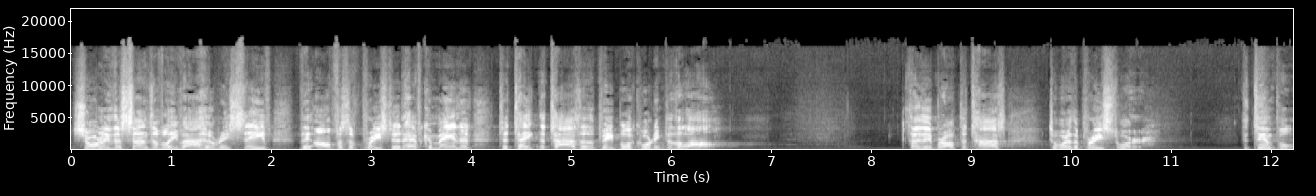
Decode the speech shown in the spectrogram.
Surely the sons of Levi who receive the office of priesthood have commanded to take the tithes of the people according to the law. So they brought the tithes to where the priests were, the temple.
